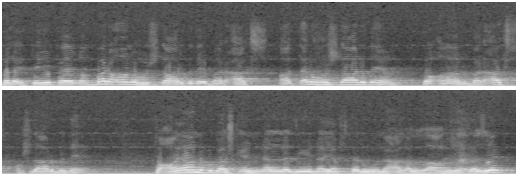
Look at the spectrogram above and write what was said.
بلے، تی پیغمبر آن ہوشدار بدے برعکس، آتر ہوشدار دے تو آن برعکس ہوشدار بدے تو آیان بگوش کہ ان الذين يفترون على الله الكذب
